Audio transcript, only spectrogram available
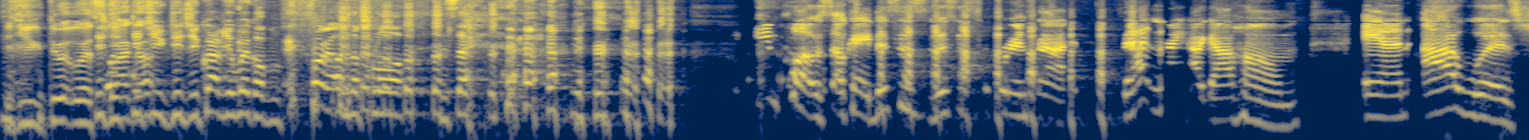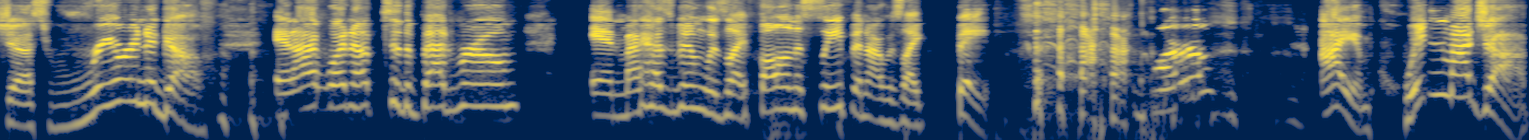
Did you do it with a did you, swagger? did you did you grab your wig off and throw it on the floor and say came close. Okay, this is this is super inside. That night I got home and I was just rearing to go. And I went up to the bedroom and my husband was like falling asleep and I was like, babe, tomorrow I am quitting my job.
